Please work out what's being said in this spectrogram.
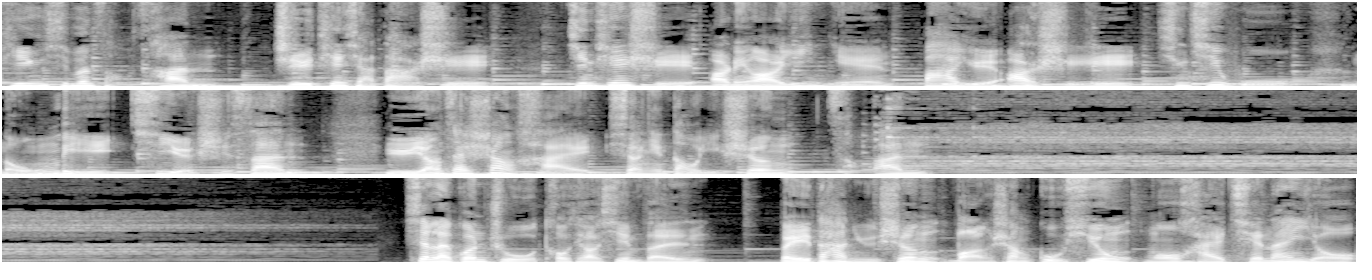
听新闻早餐，知天下大事。今天是二零二一年八月二十日，星期五，农历七月十三。雨阳在上海向您道一声早安。先来关注头条新闻：北大女生网上雇凶谋害前男友，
